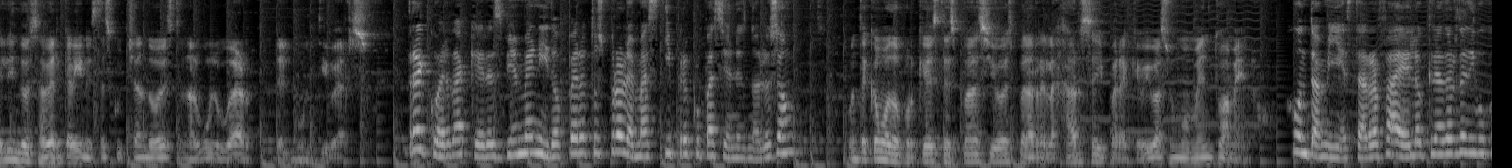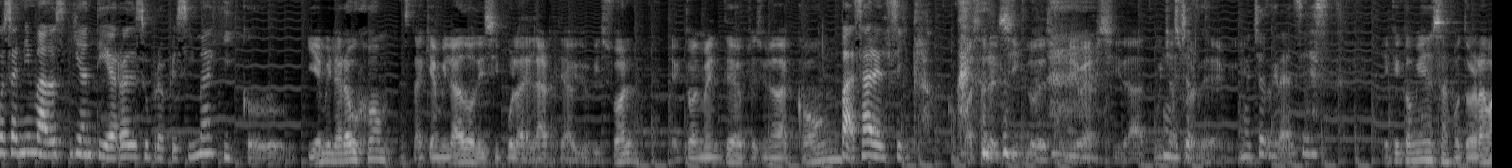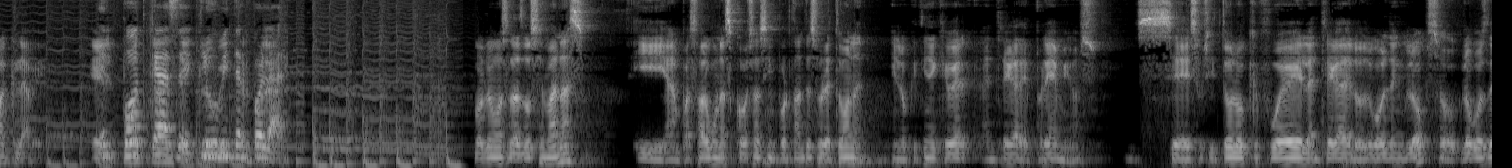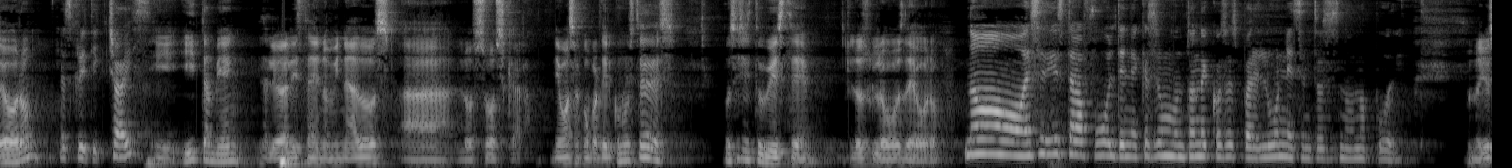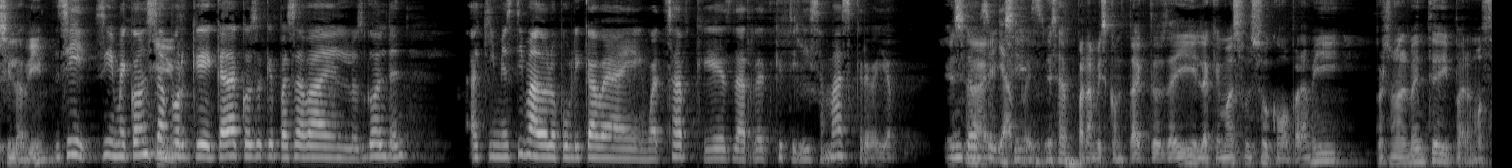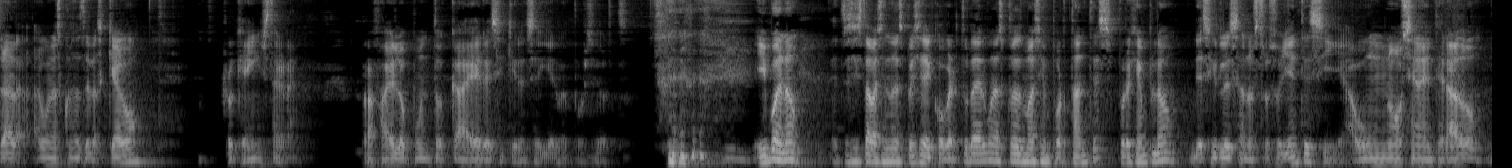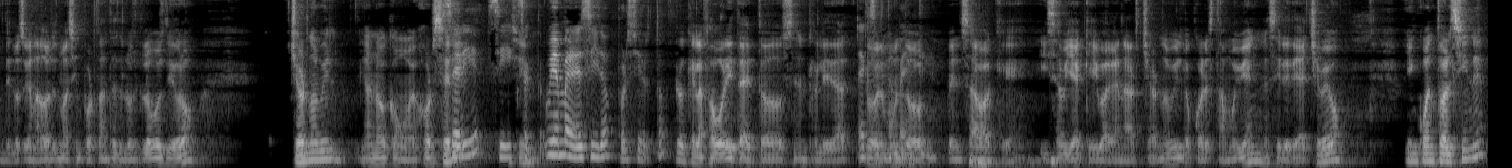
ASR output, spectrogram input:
Qué lindo es saber que alguien está escuchando esto en algún lugar del multiverso. Recuerda que eres bienvenido, pero tus problemas y preocupaciones no lo son. Ponte cómodo porque este espacio es para relajarse y para que vivas un momento ameno. Junto a mí está Rafaelo, creador de dibujos animados y antihéroe de su propio sí mágico. Y Emily Araujo está aquí a mi lado, discípula del arte audiovisual y actualmente obsesionada con Pasar el ciclo. con pasar el ciclo de su universidad. Mucha Muchas- suerte, Emily. Muchas gracias. Y aquí comienza Fotograma Clave, El, podcast de Club Interpolar. Volvemos a las dos semanas y han pasado algunas cosas importantes, sobre todo en, en lo que tiene que ver la entrega de premios. Se suscitó lo que fue la entrega de los Golden Globes o Globos de Oro Los Critic Choice. y, y también salió la lista de nominados a los Oscar. Y vamos a compartir con ustedes. No sé si tuviste los Globos de Oro. No, ese día estaba full, tenía que hacer un montón de cosas para el lunes, entonces no, no pude. Bueno, yo sí la vi. Sí, sí, me consta Y- porque cada cosa que pasaba en los Golden, aquí mi estimado lo publicaba en WhatsApp, que es la red que utiliza más, creo yo. Esa, Entonces ya, sí, pues. esa para mis contactos. De ahí la que más uso como para mí personalmente y para mostrar algunas cosas de las que hago. Creo que Instagram. Rafaelo.kr si quieren seguirme, por cierto. y bueno, entonces estaba haciendo una especie de cobertura de algunas cosas más importantes. Por ejemplo, decirles a nuestros oyentes, si aún no se han enterado de los ganadores más importantes de los Globos de Oro, Chernobyl ganó como mejor serie. ¿Serie? Sí, Sí. exacto. Bien merecido, por cierto. Creo que la favorita de todos, en realidad. Todo el mundo pensaba que y sabía que iba a ganar Chernobyl, lo cual está muy bien, la serie de HBO. Y en cuanto al cine,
